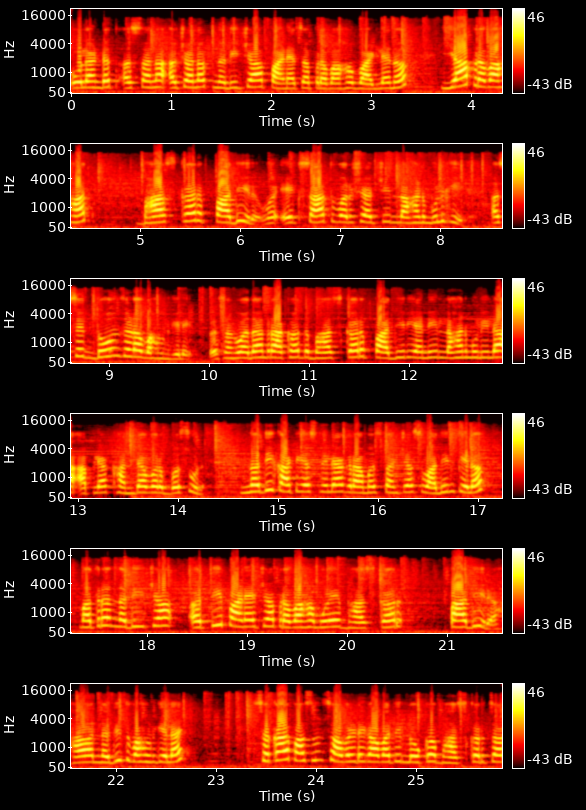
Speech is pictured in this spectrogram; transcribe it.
ओलांडत असताना अचानक नदीच्या पाण्याचा प्रवाह वाढल्यानं या प्रवाहात भास्कर पाधीर व एक सात वर्षाची लहान मुलगी असे दोन जण वाहून गेले. प्रसंगवधान राखत भास्कर पाधीर यांनी लहान मुलीला आपल्या खांद्यावर बसून नदी काठी असलेल्या ग्रामस्थांच्या स्वाधीन केलं. मात्र नदीच्या अति पाण्याच्या प्रवाहामुळे भास्कर पाधीर हा नदीत वाहून गेलाय. सकाळपासून सावर्डे गावातील लोक भास्करचा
